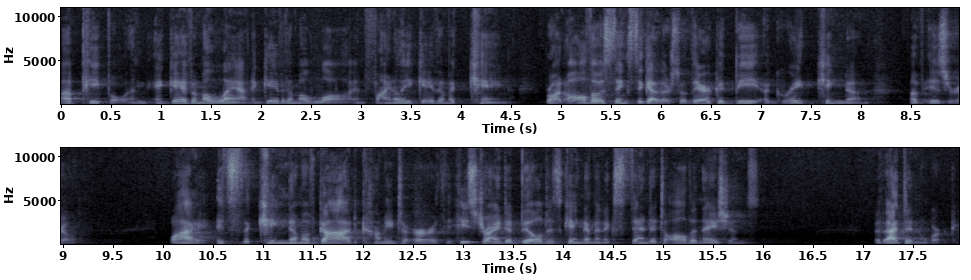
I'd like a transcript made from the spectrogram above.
a people and, and gave them a land and gave them a law, and finally he gave them a king, brought all those things together so there could be a great kingdom of Israel. Why? It's the kingdom of God coming to earth. He's trying to build his kingdom and extend it to all the nations. But that didn't work.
